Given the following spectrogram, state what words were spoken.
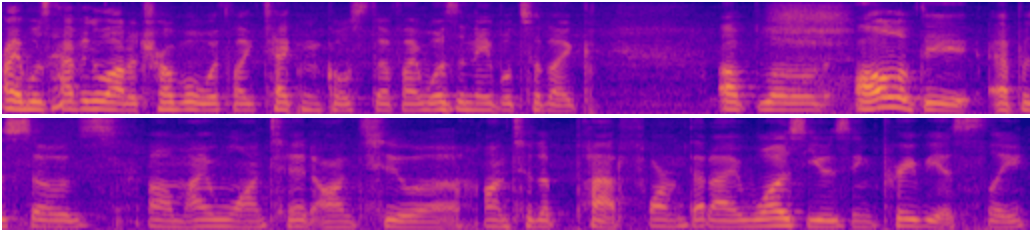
I was having a lot of trouble with like technical stuff. I wasn't able to like upload all of the episodes um, I wanted onto uh, onto the platform that I was using previously,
